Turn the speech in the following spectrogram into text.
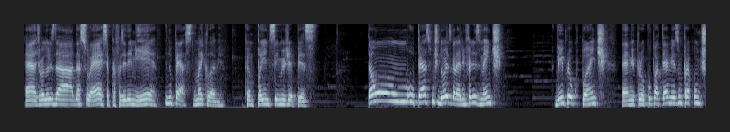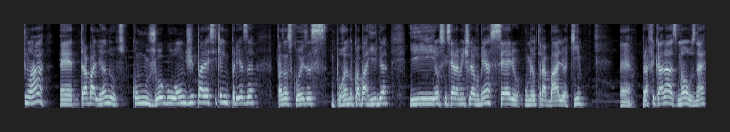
é, jogadores da, da Suécia para fazer DME. E no PES, no MyClub. Campanha de 100 mil GPs. Então, o PES 22, galera, infelizmente, bem preocupante. É, me preocupa até mesmo para continuar é, trabalhando com um jogo onde parece que a empresa faz as coisas empurrando com a barriga e eu sinceramente levo bem a sério o meu trabalho aqui é, para ficar nas mãos, né,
